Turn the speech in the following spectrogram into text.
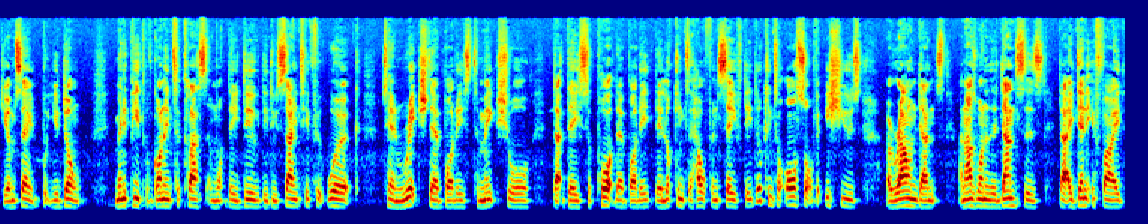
Do you know what I'm saying? But you don't. Many people have gone into class and what they do, they do scientific work to enrich their bodies, to make sure that they support their body. They look into health and safety. They look into all sort of issues around dance. And I was one of the dancers that identified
